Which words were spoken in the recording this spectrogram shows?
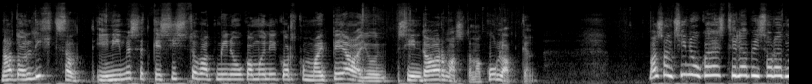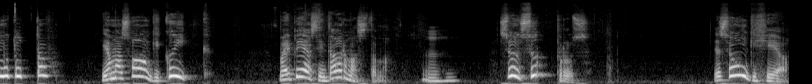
Nad on lihtsalt inimesed, kes istuvad minuga mõnikord, kui ma ei pea ju sind armastama, kullaken. ma saan sinuga hästi läbi, sa oled mu tuttav ja ma saangi kõik. ma ei pea sind armastama mm. -hmm. see on sõprus. ja see ongi hea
